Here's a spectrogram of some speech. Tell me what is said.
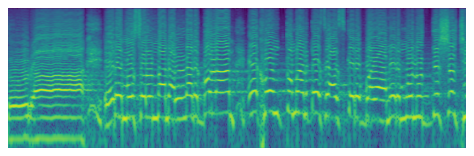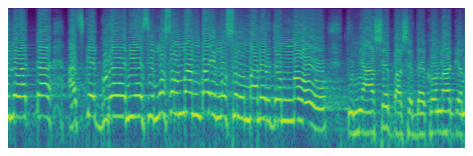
তোরা। এরে মুসলমান আল্লাহর গোলাম, এখন তোমার কাছে আজকের বয়ানের মূল উদ্দেশ্য ছিল একটা। আজকে ঘুরায় নিয়েছি মুসলমান ভাই মুসলমানের জন্য। তুমি আশেপাশে দেখো না কেন,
